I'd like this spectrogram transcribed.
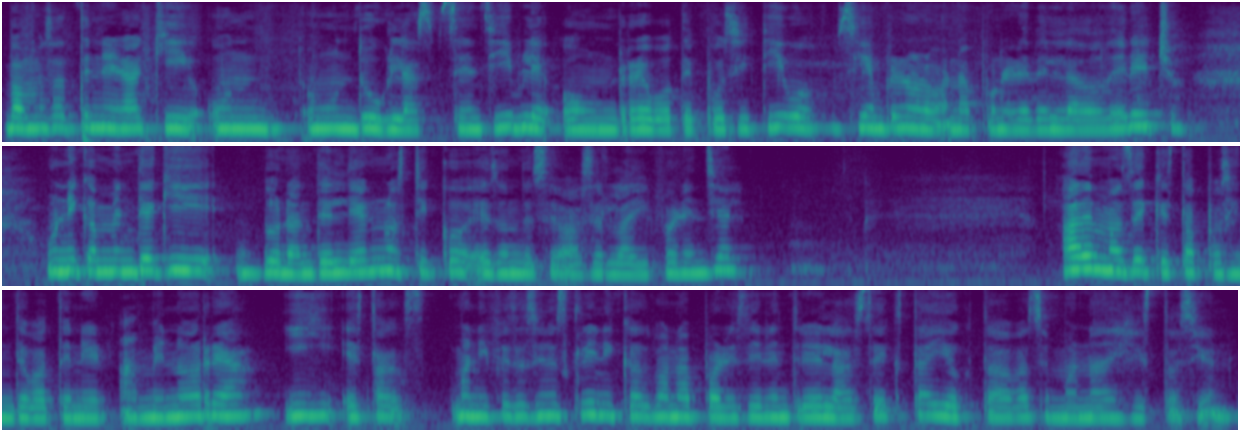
vamos a tener aquí un, un, Douglas sensible o un rebote positivo. Siempre nos lo van a poner del lado derecho. Únicamente aquí, durante el diagnóstico, es donde se va a hacer la diferencial. Además de que esta paciente va a tener amenorrea y estas manifestaciones clínicas van a aparecer entre la sexta y octava semana de gestación.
